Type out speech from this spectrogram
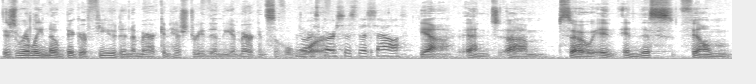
there's really no bigger feud in American history than the American Civil War. North versus the South. Yeah, and um, so in, in this film,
